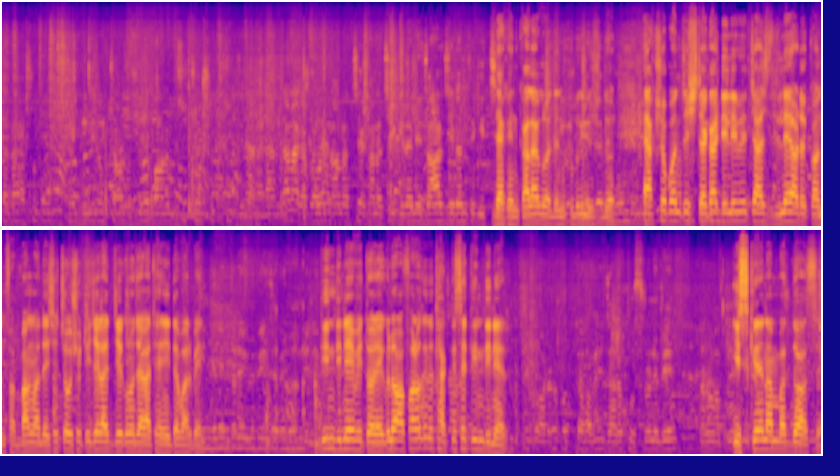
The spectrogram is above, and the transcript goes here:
টাকা একশো পঞ্চাশ টাকা ডেলিভারি চার্জ দিয়ে বাংলাদেশের চৌষট্টি জেলা। দেখেন কালারগুলো দেন খুবই কিন্তু সুন্দর। একশো পঞ্চাশ টাকা ডেলিভারি চার্জ দিলে অর্ডার কনফার্ম বাংলাদেশের চৌষট্টি জেলার যে কোনো জায়গা থেকে নিতে পারবেন। তিন দিনের ভিতরে এগুলো অফারও কিন্তু থাকতেছে তিন দিনের। স্ক্রিনে নাম্বার দেওয়া আছে।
